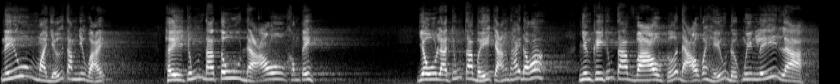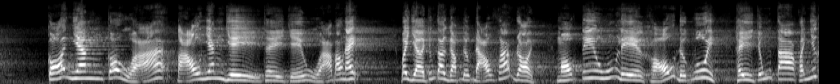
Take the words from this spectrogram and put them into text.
Nếu mà giữ tâm như vậy, thì chúng ta tu đạo không tiên dù là chúng ta bị trạng thái đó, nhưng khi chúng ta vào cửa đạo phải hiểu được nguyên lý là có nhân, có quả, tạo nhân gì thì chịu quả báo nấy. Bây giờ chúng ta gặp được đạo pháp rồi, một tiêu muốn lìa khổ được vui thì chúng ta phải nhất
